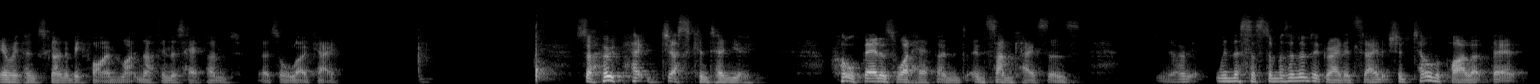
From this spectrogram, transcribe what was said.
Everything's going to be fine, like nothing has happened. It's all okay. So who picked just continue? Well, that is what happened in some cases. You know, when the system is an integrated state, it should tell the pilot that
